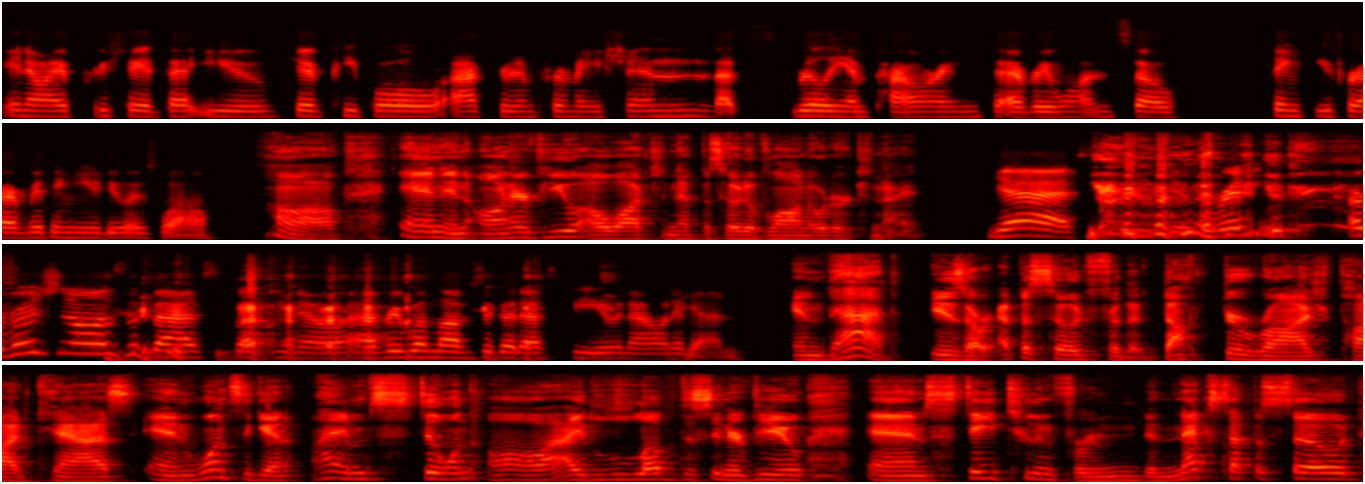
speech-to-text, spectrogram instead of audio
you know, I appreciate that you give people accurate information. That's really empowering to everyone. So thank you for everything you do as well. Oh, and in honor of you, I'll watch an episode of Law and Order tonight. Yes, original, original is the best, but you know, everyone loves a good SVU now and again. And that is our episode for the Dr. Raj podcast. And once again, I am still in awe. I love this interview. And stay tuned for the next episode.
